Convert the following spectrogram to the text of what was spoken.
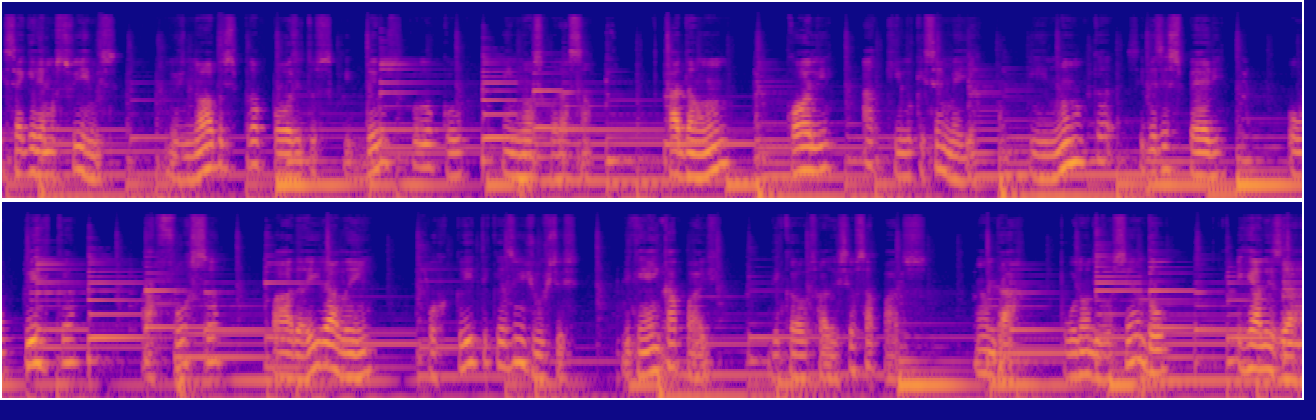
e seguiremos firmes nos nobres propósitos que Deus colocou em nosso coração. Cada um colhe aquilo que semeia e nunca se desespere ou perca a força para ir além por críticas injustas de quem é incapaz de calçar os seus sapatos, andar por onde você andou e realizar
